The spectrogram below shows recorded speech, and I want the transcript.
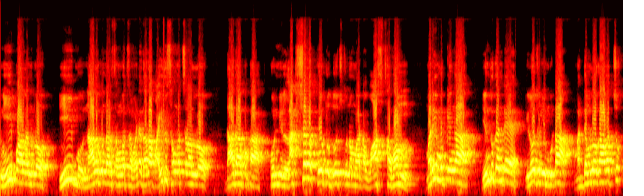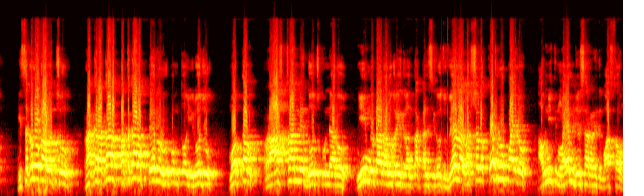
నీ పాలనలో ఈ నాలుగున్నర సంవత్సరం అంటే దాదాపు ఐదు సంవత్సరాల్లో దాదాపుగా కొన్ని లక్షల కోట్లు దోచుకున్న మాట వాస్తవం. మరీ ముఖ్యంగా ఎందుకంటే ఈరోజు నీ ముఠా మద్యంలో కావచ్చు ఇసుకలో కావచ్చు రకరకాల పథకాల పేర్ల రూపంతో ఈరోజు మొత్తం రాష్ట్రాన్ని దోచుకున్నారు. నీ ముఠా నలుగురైదులంతా కలిసి ఈరోజు వేల లక్షల కోట్ల రూపాయలు అవినీతి మయం చేశారనేది వాస్తవం.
